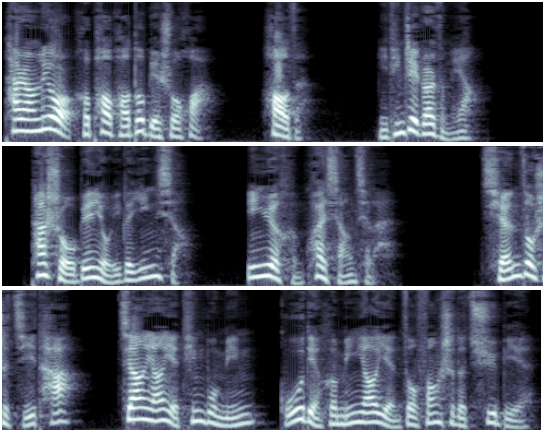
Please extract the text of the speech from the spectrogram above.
他让六儿和泡泡都别说话。耗子，你听这歌怎么样？他手边有一个音响，音乐很快响起来，前奏是吉他。江阳也听不明古典和民谣演奏方式的区别，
